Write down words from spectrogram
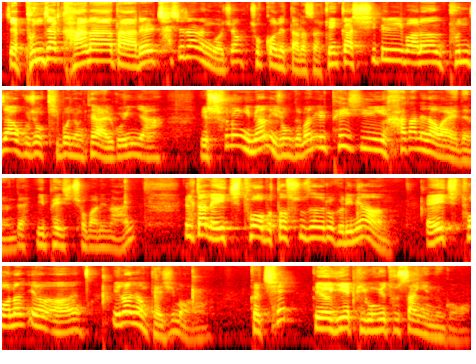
이제 분자 가나다를 찾으라는 거죠. 조건에 따라서. 그러니까 11번은 분자 구조 기본 형태 알고 있냐. 수능이면 이 정도면 1페이지 하단에 나와야 되는데 2페이지 초반이나. 일단 H2O부터 순서대로 그리면 H2O는 이런, 어, 이런 형태지 뭐. 그렇지? 그 여기에 비공유 두 쌍이 있는 거고.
